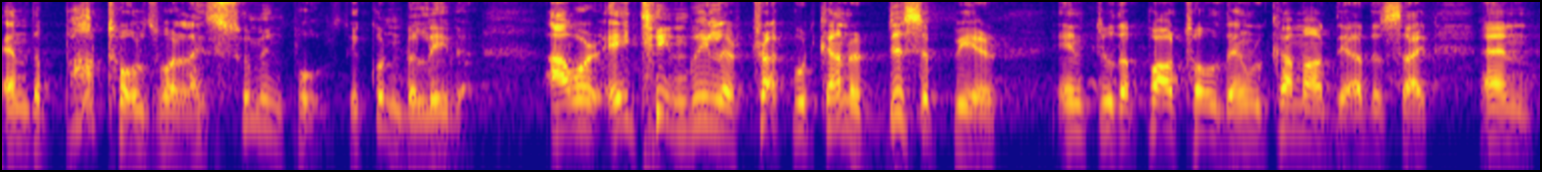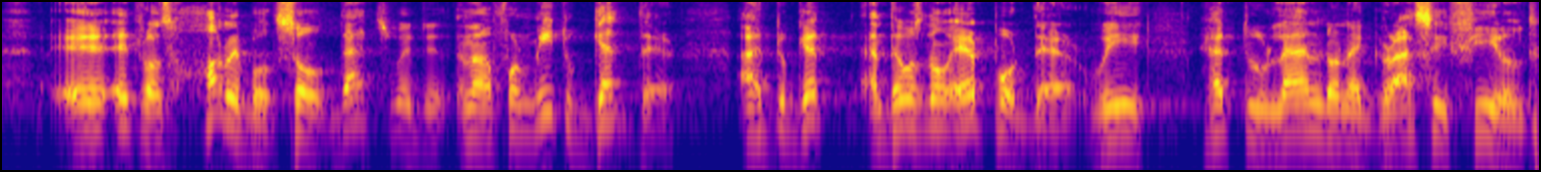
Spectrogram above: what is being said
and the potholes were like swimming pools. You couldn't believe it. Our 18 wheeler truck would kind of disappear into the pothole, then would come out the other side. And it, it was horrible. So that's where, now for me to get there, I had to get, and there was no airport there. We had to land on a grassy field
